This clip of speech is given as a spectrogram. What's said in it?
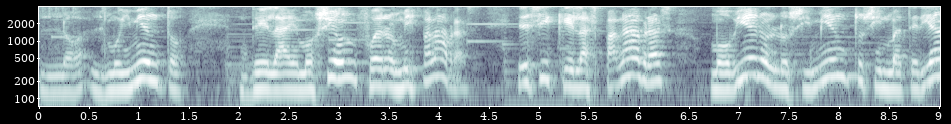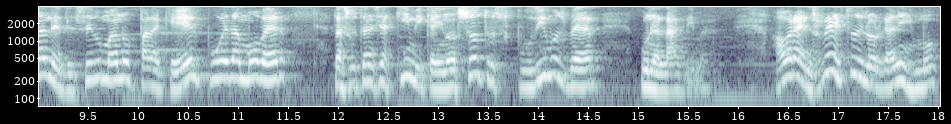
el movimiento de la emoción fueron mis palabras. Es decir, que las palabras movieron los cimientos inmateriales del ser humano para que él pueda mover las sustancias químicas y nosotros pudimos ver una lágrima. Ahora el resto del organismo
